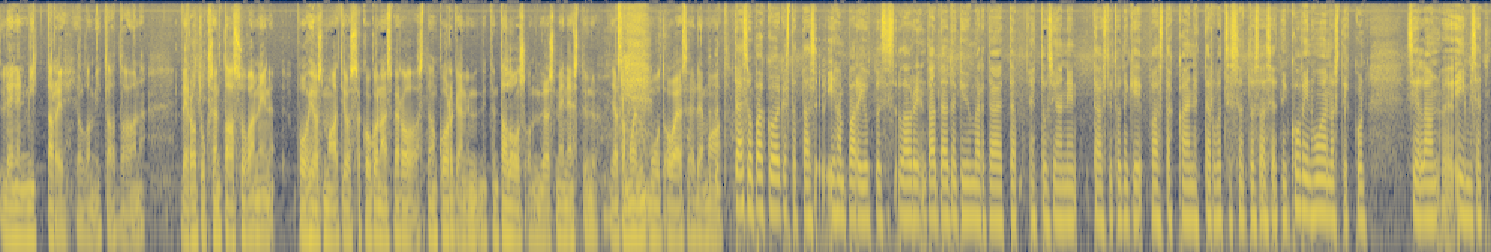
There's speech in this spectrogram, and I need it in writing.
yleinen mittari, jolla mitataan verotuksen tasoa, niin Pohjoismaat, joissa kokonaisveroaste on korkea, niin niiden talous on myös menestynyt ja samoin muut OECD-maat. Tässä on pakko oikeastaan taas ihan pari juttua. Siis Lauri, tämä täytänkin ymmärtää, että, että tosiaan niin tämä jotenkin vastakkain, että Ruotsissa on tuossa asiat niin kovin huonosti, kun siellä on ihmiset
